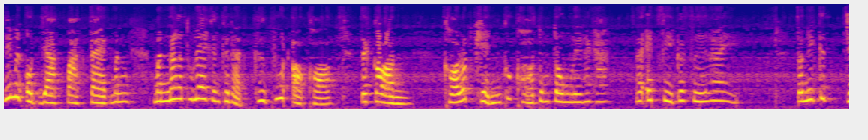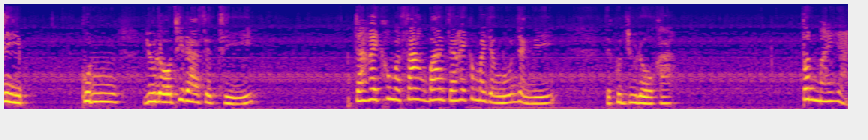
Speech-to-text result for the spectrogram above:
นี่มันอดอยากปากแตกมันมันน่าทุเรศกันขนาดคือพูดออกขอ แต่ก่อนขอรถเข็นก็ขอตรงๆเลยนะคะ แล้วเอฟซีก็ซื้อให้ ตอนนี้ก็จีบคุณยูโรที่ดาเศรษฐี จะให้เข้ามาสร้างบ้านจะให้เข้ามาอย่างนู้นอย่างนี้ แต่คุณยูโรคะต้นไม้ใหญ่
